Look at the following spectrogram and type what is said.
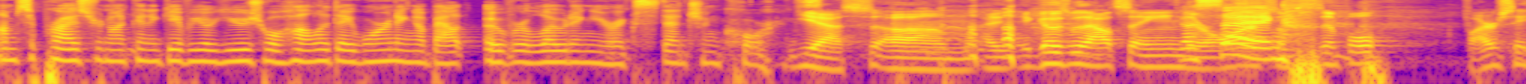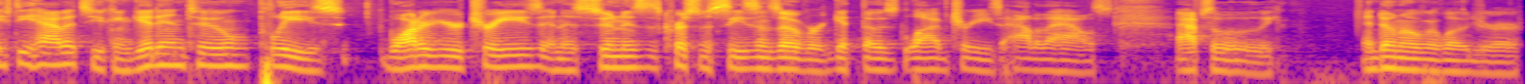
I'm surprised you're not going to give your usual holiday warning about overloading your extension cords. Yes, um, I, it goes without saying there Just are some simple fire safety habits you can get into. Please water your trees, and as soon as the Christmas season's over, get those live trees out of the house. Absolutely, and don't overload your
